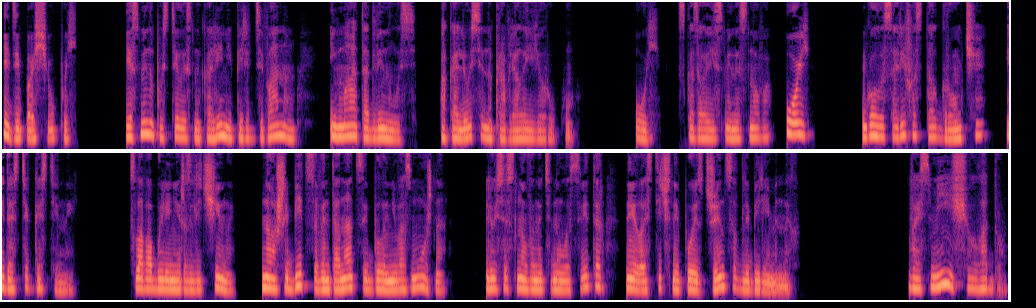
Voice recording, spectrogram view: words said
иди пощупай». Ясмин опустилась на колени перед диваном, и Ма отодвинулась, пока Люси направляла ее руку. «Ой», — сказала Ясмин и снова, «ой». Голос Арифа стал громче и достиг гостиной. Слова были неразличимы, но ошибиться в интонации было невозможно, Люси снова натянула свитер на эластичный пояс джинсов для беременных. «Возьми еще ладу»,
